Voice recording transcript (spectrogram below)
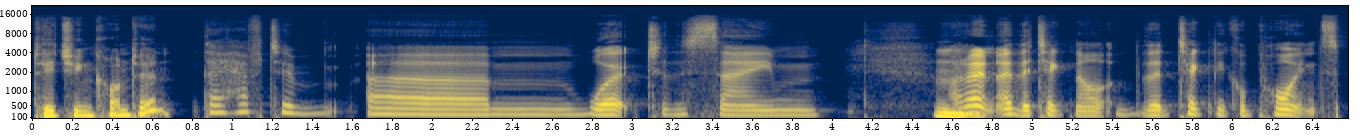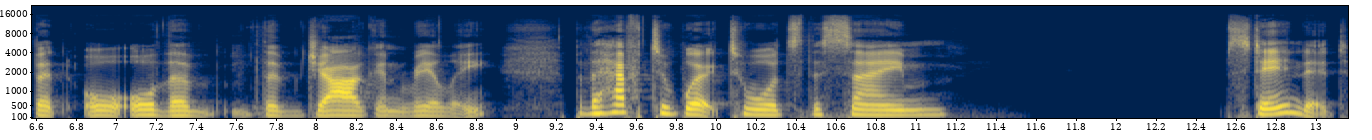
teaching content? they have to um, work to the same Hmm. I don't know the techno- the technical points, but or, or the the jargon really, but they have to work towards the same standard.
